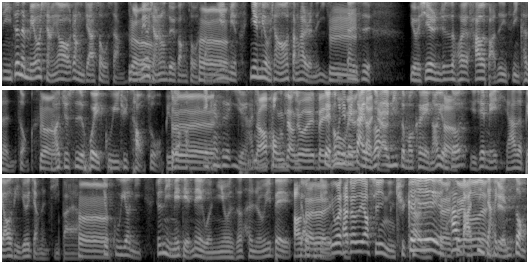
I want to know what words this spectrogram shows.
你真的没有想要让人家受伤，你没有想让对方受伤，你也没有你也没有想要伤害人的意思，但是有些人就是会他会把这件事情看得很重，然后就是会故意去炒作，比如说你看这个艺人，然后风向就会被对风向被带走，说哎你怎么可以？然后有时候有些媒体他的标题就会讲的鸡掰啊，就故意要你就是你没点内文，你有时候很容易被标题给，因为他就是要吸引你去看，对对对，他会把事情讲很严重。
